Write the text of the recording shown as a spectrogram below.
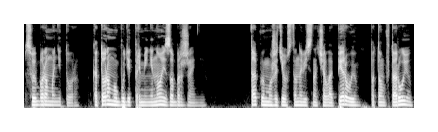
с выбором монитора, к которому будет применено изображение. Так вы можете установить сначала первую, потом вторую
